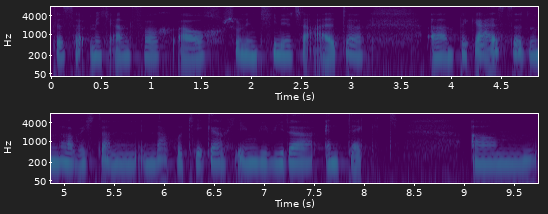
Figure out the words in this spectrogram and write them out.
Das hat mich einfach auch schon im Teenageralter äh, begeistert und habe ich dann in der Apotheke auch irgendwie wieder entdeckt. Ähm,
